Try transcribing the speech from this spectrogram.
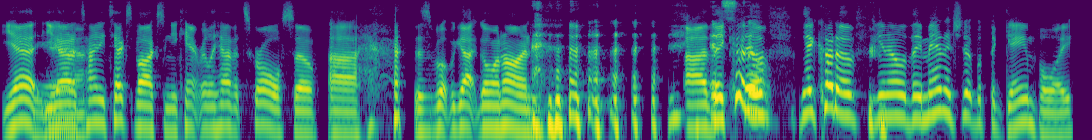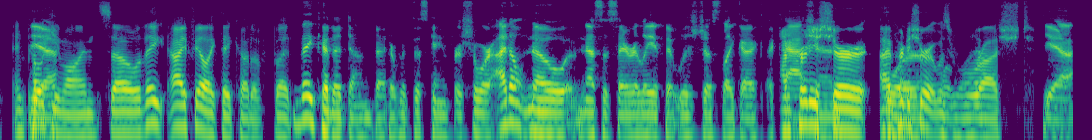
yeah, you got a tiny text box and you can't really have it scroll. So uh this is what we got going on. Uh they could still- have they could have, you know, they managed it with the Game Boy and Yeah. Pokemon. So they I feel like they could have, but They could have done better with this game for sure. I don't know necessarily if it was just like a, a I'm pretty sure I'm pretty sure it was rushed Yeah.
